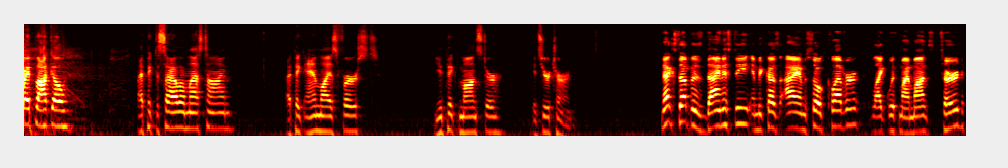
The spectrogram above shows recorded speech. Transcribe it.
Right, Bakko. I picked Asylum last time. I picked Animalize first. You picked Monster. It's your turn. Next up is Dynasty, and because I am so clever, like with my Monster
